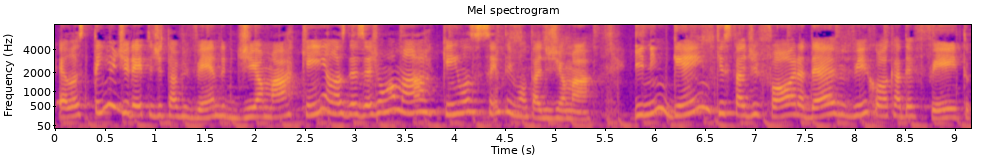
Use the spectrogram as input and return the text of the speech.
elas têm o direito de estar tá vivendo, de amar quem elas desejam amar, quem elas sentem vontade de amar. E ninguém que está de fora deve vir colocar defeito,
